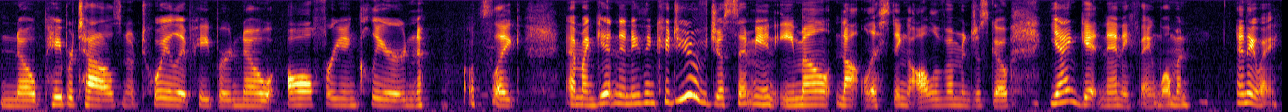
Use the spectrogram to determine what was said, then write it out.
no paper towels, no toilet paper, no all free and clear. No. I was like, Am I getting anything? Could you have just sent me an email not listing all of them and just go, You ain't getting anything, woman? Anyway,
